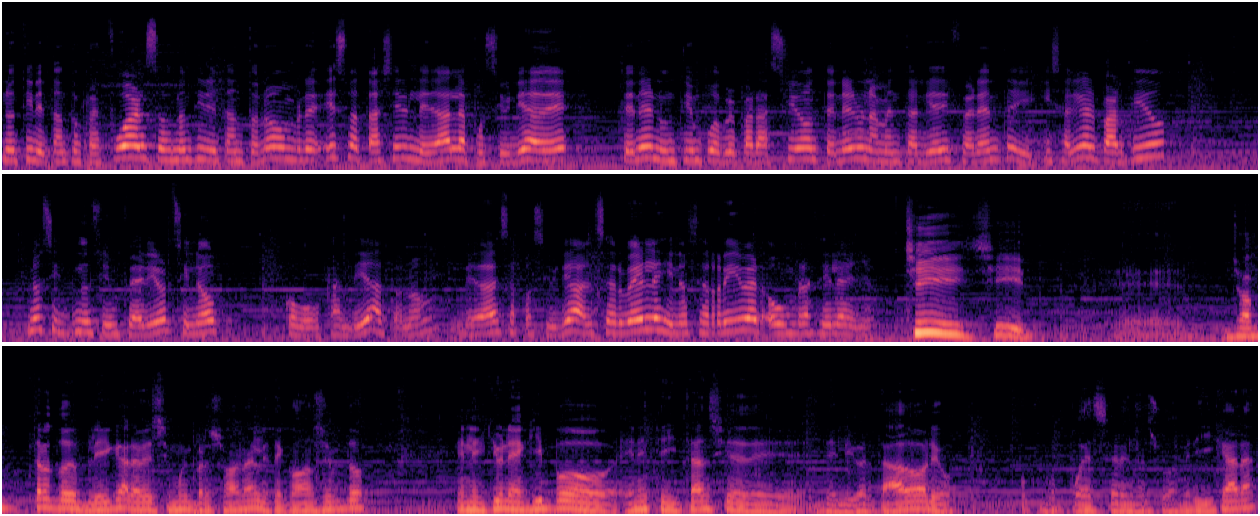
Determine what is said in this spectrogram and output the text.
no tiene tantos refuerzos, no tiene tanto nombre. Eso a Talleres le da la posibilidad de tener un tiempo de preparación, tener una mentalidad diferente y, salir al partido no sintiéndose inferior, sino como candidato, ¿no? Le da esa posibilidad al ser Vélez y no ser River o un brasileño. Sí, sí. Eh, yo trato de explicar a veces muy personal este concepto en el que un equipo en esta instancia de, Libertadores, o, o como puede ser en la Sudamericana,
